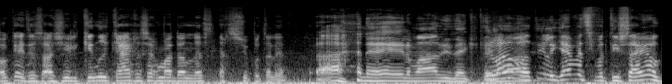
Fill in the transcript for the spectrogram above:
Oké, dus als jullie kinderen krijgen, zeg maar, dan is het echt super talent. Ah, nee, helemaal niet denk ik. Helemaal, Helemaal. natuurlijk. Jij bent sportief, zij ook.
